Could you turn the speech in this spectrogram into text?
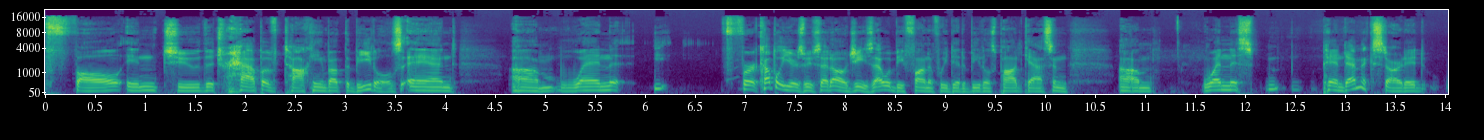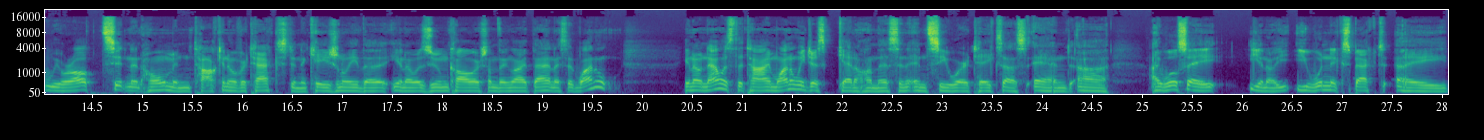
fall into the trap of talking about the Beatles. And um, when for a couple years we've said, "Oh, geez, that would be fun if we did a Beatles podcast." And um, when this pandemic started, we were all sitting at home and talking over text, and occasionally the you know a Zoom call or something like that. And I said, "Why don't you know now is the time? Why don't we just get on this and, and see where it takes us?" And uh, I will say, you know, you wouldn't expect a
